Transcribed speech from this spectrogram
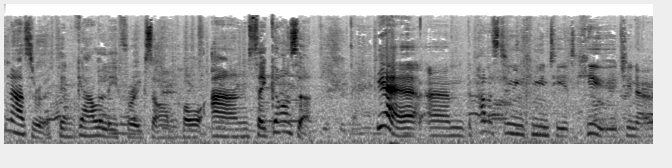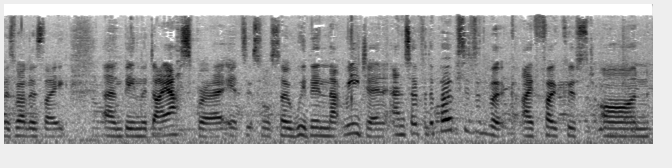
Nazareth in Galilee, for example, and say Gaza. Yeah, um, the Palestinian community is huge, you know, as well as like um, being the diaspora, it's, it's also within that region. And so, for the purposes of the book, I focused on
